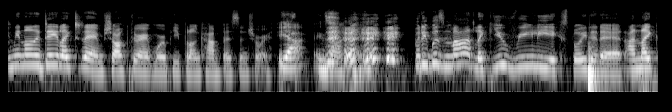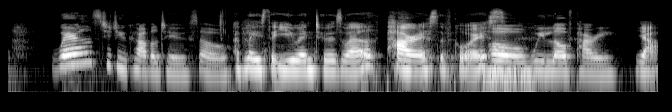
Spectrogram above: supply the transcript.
I mean, on a day like today, I'm shocked there aren't more people on campus in shorts. Yeah, exactly. but it was mad. Like you really exploited it, and like, where else did you travel to? So. a place that you went to as well, Paris, of course. Oh, we love Paris. Yeah,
